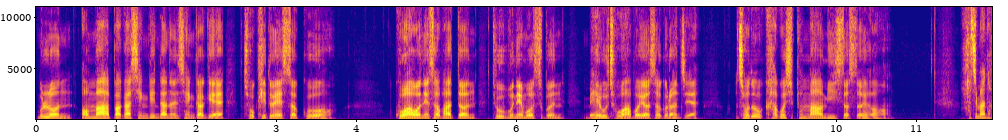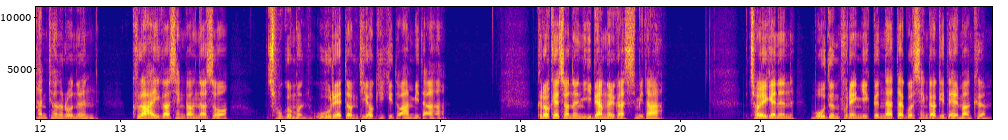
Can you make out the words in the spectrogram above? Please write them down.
물론 엄마 아빠가 생긴다는 생각에 좋기도 했었고 고아원에서 봤던 두 분의 모습은 매우 좋아 보여서 그런지 저도 가고 싶은 마음이 있었어요. 하지만 한편으로는 그 아이가 생각나서 조금은 우울했던 기억이기도 합니다. 그렇게 저는 입양을 갔습니다. 저에게는 모든 불행이 끝났다고 생각이 될 만큼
